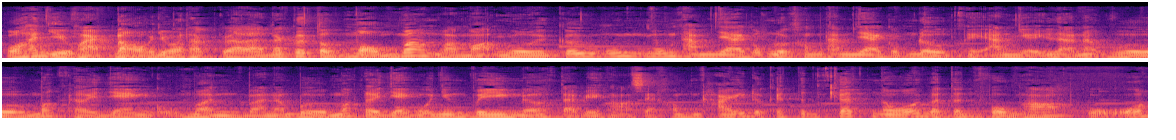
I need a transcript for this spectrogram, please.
quá nhiều hoạt động nhưng mà thật ra là nó cứ tủng mủng á mà mọi người cứ muốn muốn tham gia cũng được không tham gia cũng được thì anh nghĩ là nó vừa mất thời gian của mình và nó vừa mất thời gian của nhân viên nữa tại vì họ sẽ không thấy được cái tính kết nối và tính phù hợp của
